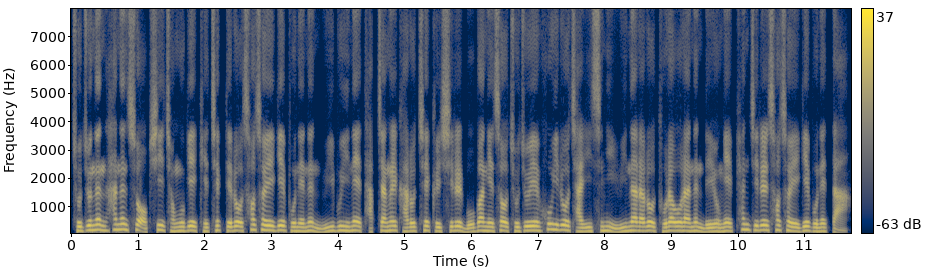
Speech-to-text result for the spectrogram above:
조조는 하는 수 없이 정욱의 계책대로 서서에게 보내는 위부인의 답장을 가로채 글씨를 모방해서 조조의 호의로 잘 있으니 위나라로 돌아오라는 내용의 편지를 서서에게 보냈다.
